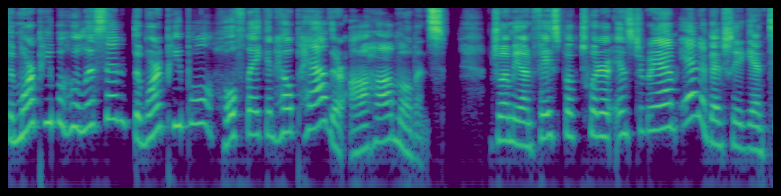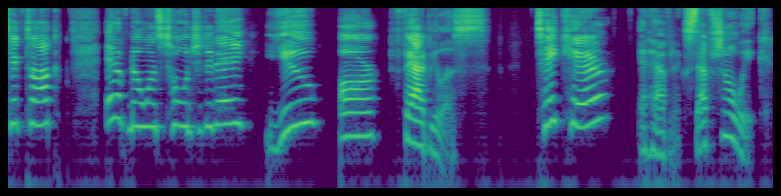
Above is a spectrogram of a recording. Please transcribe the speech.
The more people who listen, the more people hopefully can help have their aha moments. Join me on Facebook, Twitter, Instagram, and eventually again TikTok. And if no one's told you today, you are fabulous. Take care and have an exceptional week.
